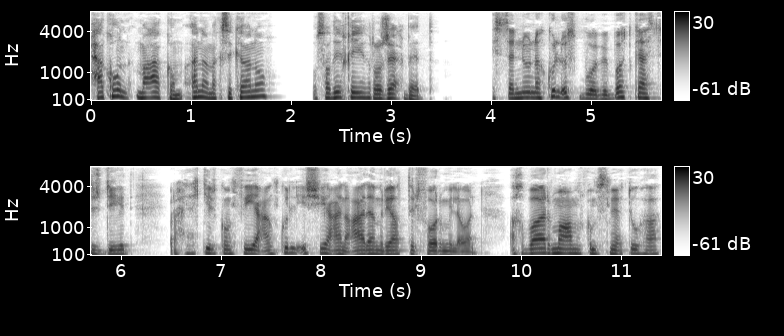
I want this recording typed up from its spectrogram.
حكون معاكم أنا مكسيكانو وصديقي رجع عبيد. استنونا كل أسبوع ببودكاست جديد رح نحكي لكم فيه عن كل إشي عن عالم رياضة الفورمولا 1 أخبار ما عمركم سمعتوها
